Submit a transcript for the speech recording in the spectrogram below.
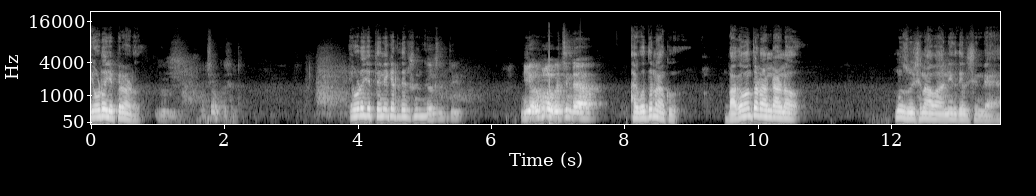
ఎవడో చెప్పినాడు. ఎవడో చెప్తే నీకెట్లా తెలిసింది? నీ వచ్చిందా? అవి వద్దు నాకు. భగవంతుడు అంటాడు నువ్వు చూసినావా? నీకు తెలిసిందే.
